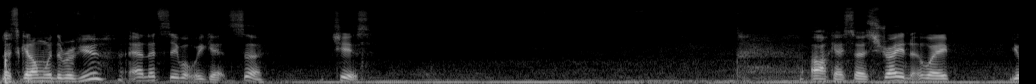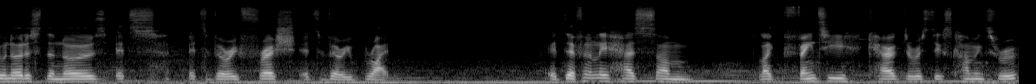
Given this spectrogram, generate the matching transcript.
Let's get on with the review and let's see what we get. So cheers. Okay so straight away you'll notice the nose. It's it's very fresh. It's very bright it definitely has some like fainty characteristics coming through.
